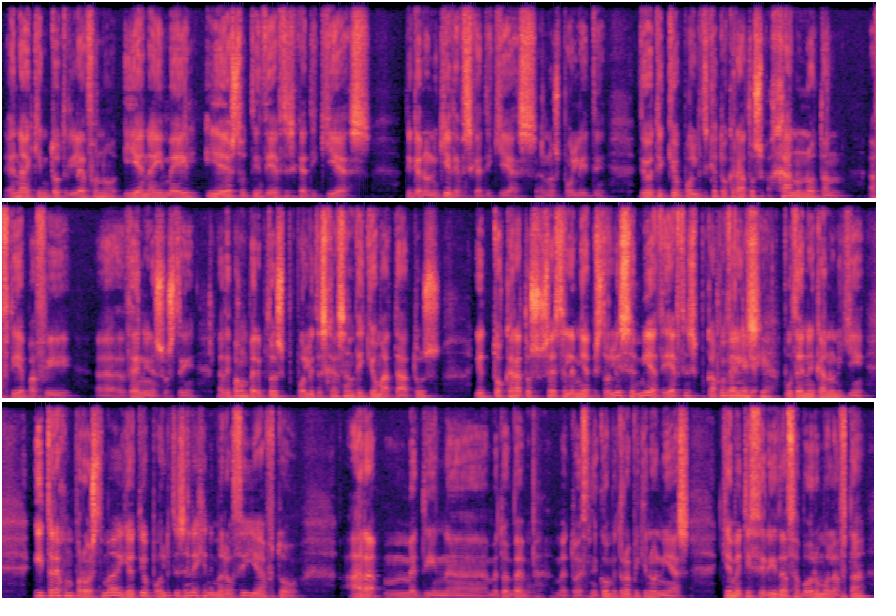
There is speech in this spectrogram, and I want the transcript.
ένα κινητό τηλέφωνο ή ένα email ή έστω τη διεύθυνση κατοικίας την κανονική διεύθυνση κατοικίας ενός πολίτη, διότι και ο πολίτης και το κράτος χάνουν όταν αυτή η επαφή ε, δεν είναι σωστή. Δηλαδή, υπάρχουν περιπτώσεις που πολίτες χάσαν δικαιώματά τους, γιατί το κράτος τους έστειλε μια επιστολή σε μια διεύθυνση που κάπου που δεν, που δεν είναι κανονική. Ή τρέχουν πρόστιμα γιατί ο πολίτης δεν έχει ενημερωθεί για αυτό. Άρα με, την, ε, με το ΕΜΠ, με το Εθνικό Μητρό Επικοινωνίας και με τη Θηρίδα θα μπορούμε όλα αυτά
